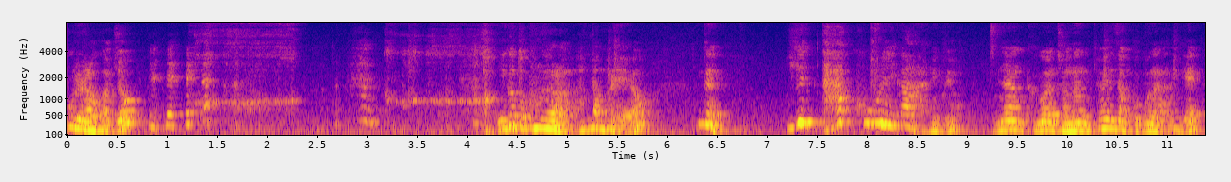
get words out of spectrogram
코골이라고 하죠? 이것도 코골이라고 한단 말이에요. 근데 이게 다 코골이가 아니고요. 그냥 그건 저는 편의상 구분하는 게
